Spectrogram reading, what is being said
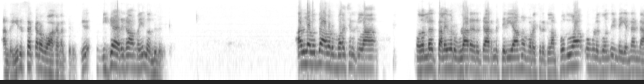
அந்த இருசக்கர வாகனத்திற்கு மிக அருகாமையில் வந்து இருக்கு அதுல வந்து அவர் முறைச்சிருக்கலாம். முதல்ல தலைவர் உள்ளார இருக்காருன்னு தெரியாம முறைச்சிருக்கலாம். பொதுவா உங்களுக்கு வந்து இன்னைக்கு என்னன்னா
